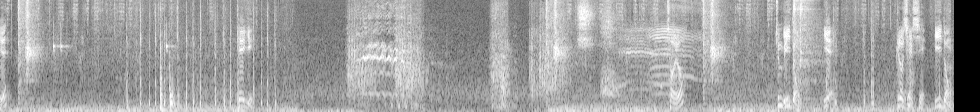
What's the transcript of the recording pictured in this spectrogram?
예? 대기 저요? 준비 이동 예 그러죠 실시 이동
